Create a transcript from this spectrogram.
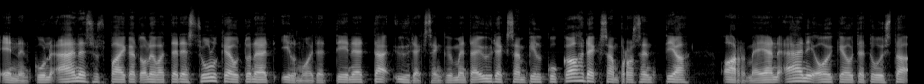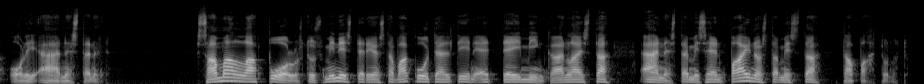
ennen kuin äänestyspaikat olivat edes sulkeutuneet, ilmoitettiin, että 99,8 prosenttia armeijan äänioikeutetuista oli äänestänyt. Samalla puolustusministeriöstä vakuuteltiin, ettei minkäänlaista äänestämiseen painostamista tapahtunut.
